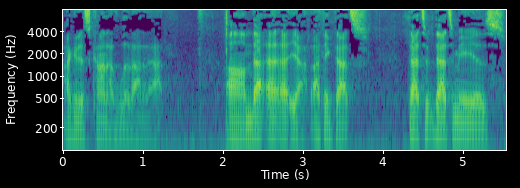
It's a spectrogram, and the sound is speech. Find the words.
I can just kind of live out of that. Um, that uh, uh, yeah, I think that's that's that to me is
